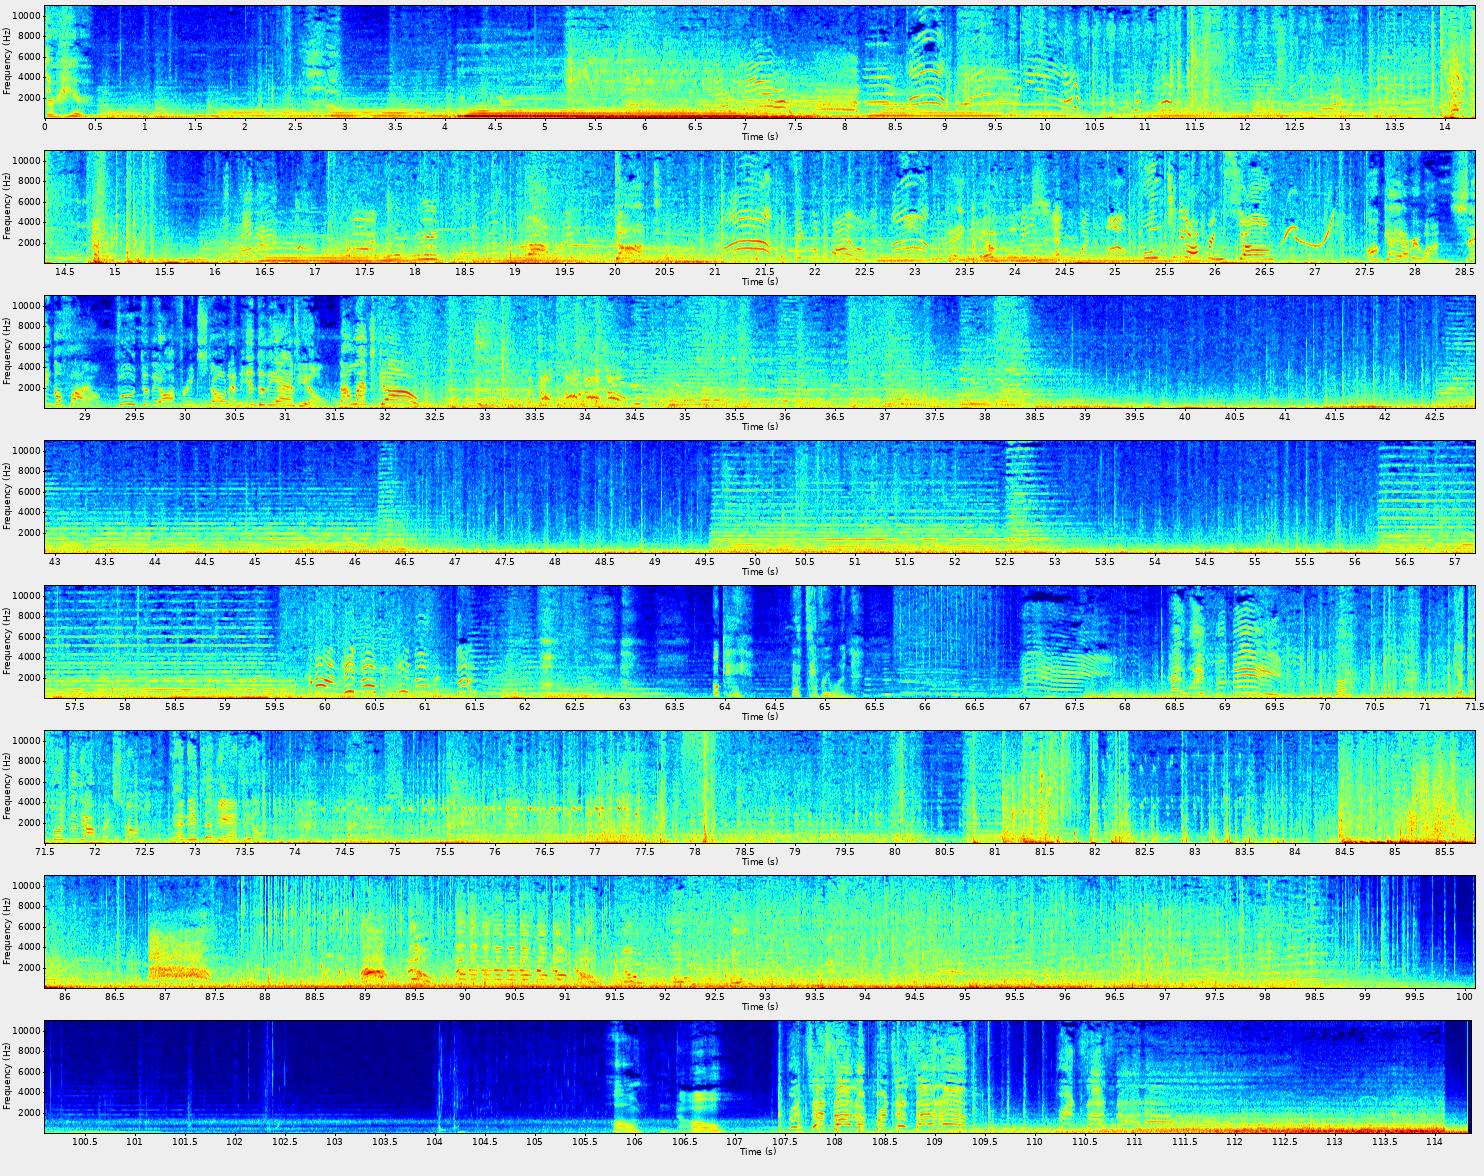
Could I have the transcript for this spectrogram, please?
They're here. Dot! Single file and up! Thank heavens! Please, everyone up! Move to the offering stone! Okay, everyone, single file. Food to the offering stone and into the anthill. Now let's go! Go, go, go, go! Okay, that's everyone. Hey! Hey, wait for me! Uh. Get the food to the offering stone, then into the anthill. Oh no. Princess Atta! Princess Atta! Princess Atta!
